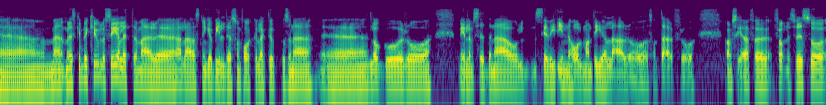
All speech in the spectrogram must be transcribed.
Uh, men, men, det ska bli kul att se lite de här eh, alla snygga bilder som folk har lagt upp på sina eh, loggor och medlemssidorna och se vilket innehåll man delar och sånt där för att kommunicera. För förhoppningsvis så,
